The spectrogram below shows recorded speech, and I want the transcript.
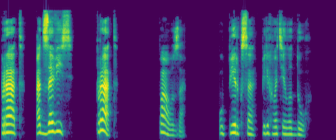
Прат, отзовись! Прат! Пауза. У Пиркса перехватило дух.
